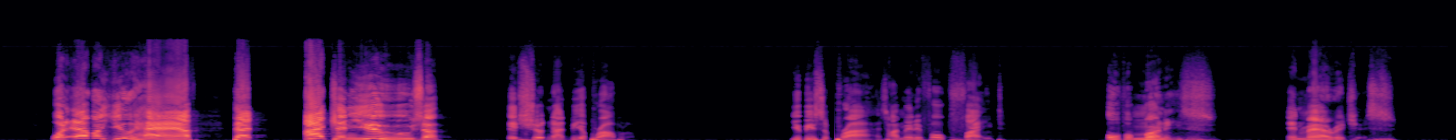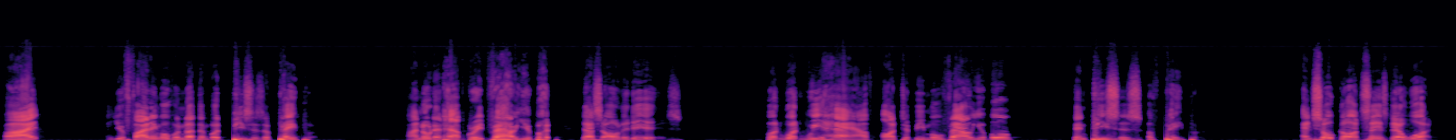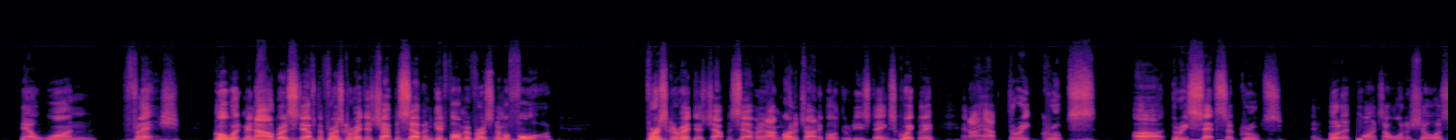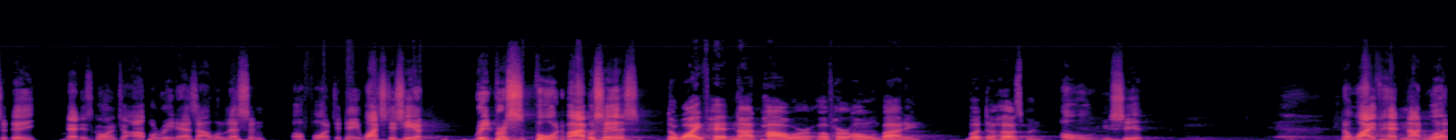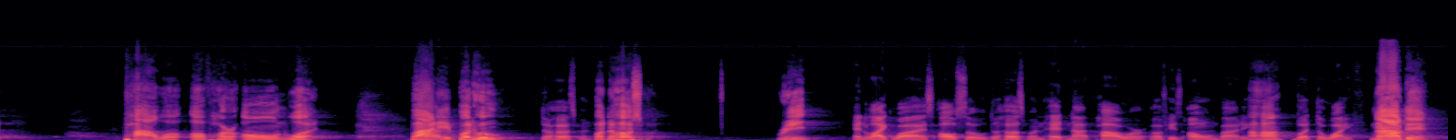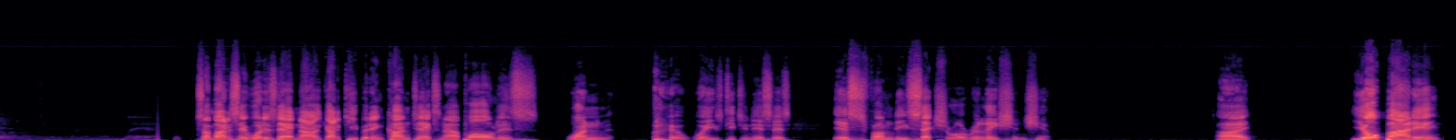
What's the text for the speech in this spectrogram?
Whatever you have that I can use, it should not be a problem. You'd be surprised how many folk fight over monies in marriages. All right? And you're fighting over nothing but pieces of paper. I know that have great value, but That's all it is. But what we have ought to be more valuable than pieces of paper. And so God says they're what? They're one flesh. Go with me now, Brother Steph, to 1 Corinthians chapter 7. Get for me verse number 4. 1 Corinthians chapter 7, and I'm going to try to go through these things quickly. And I have three groups, uh, three sets of groups and bullet points I want to show us today that is going to operate as our lesson uh, for today. Watch this here. Read verse 4. The Bible says, The wife had not power of her own body, but the husband. Oh, you see it? The wife had not what? Power of her own what? Body, Body. but who? The husband. But the husband. Read. And likewise, also the husband had not power of his own body, Uh-huh. but the wife. Now then. Somebody say, what is that? Now, you got to keep it in context. Now, Paul is one way he's teaching this is, is from the sexual relationship. All right? Your body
